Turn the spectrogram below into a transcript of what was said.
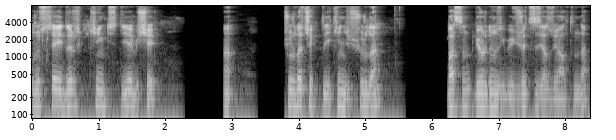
Crusader Kings diye bir şey. Ha. Şurada çıktı ikinci şuradan. Basın gördüğünüz gibi ücretsiz yazıyor altında.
